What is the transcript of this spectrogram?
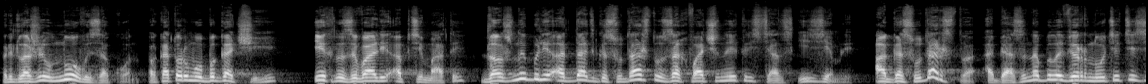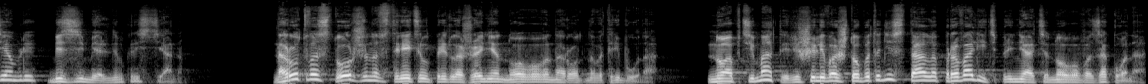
предложил новый закон, по которому богачи, их называли оптиматы, должны были отдать государству захваченные крестьянские земли, а государство обязано было вернуть эти земли безземельным крестьянам. Народ восторженно встретил предложение нового народного трибуна – но оптиматы решили во что бы то ни стало провалить принятие нового закона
